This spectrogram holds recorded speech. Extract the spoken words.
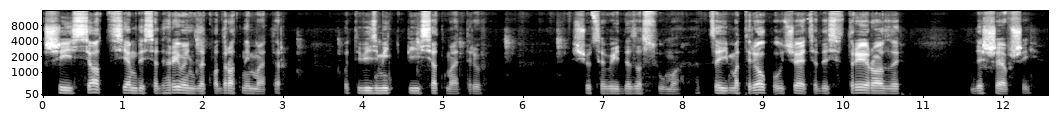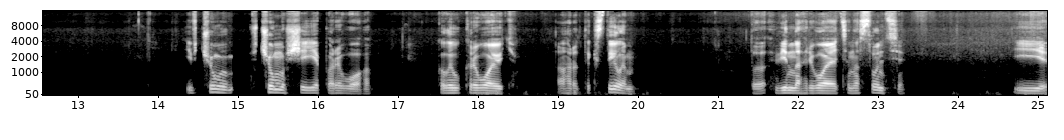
60-70 гривень за квадратний метр. От візьміть 50 метрів. Що це вийде за сума? А цей матеріал, виходить, десь в 3 рази дешевший. І в чому в чому ще є перевага? Коли укривають агротекстилем, то він нагрівається на сонці. І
